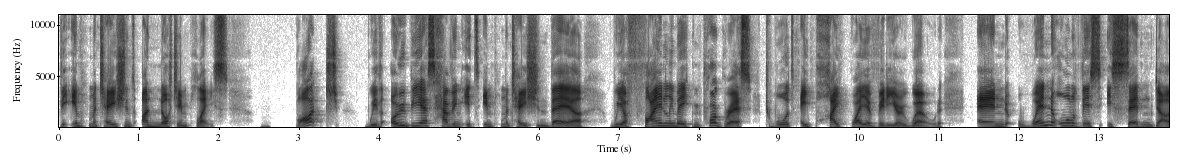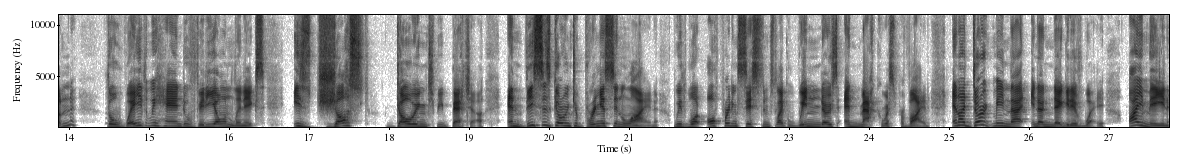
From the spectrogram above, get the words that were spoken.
the implementations are not in place. But with OBS having its implementation there, we are finally making progress towards a Pipewire video world. And when all of this is said and done, the way that we handle video on Linux is just going to be better. And this is going to bring us in line with what operating systems like Windows and macOS provide. And I don't mean that in a negative way. I mean,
